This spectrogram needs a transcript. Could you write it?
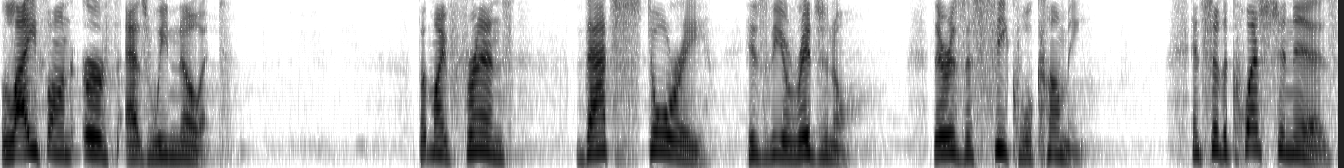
life on earth as we know it. But, my friends, that story is the original. There is a sequel coming. And so the question is,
